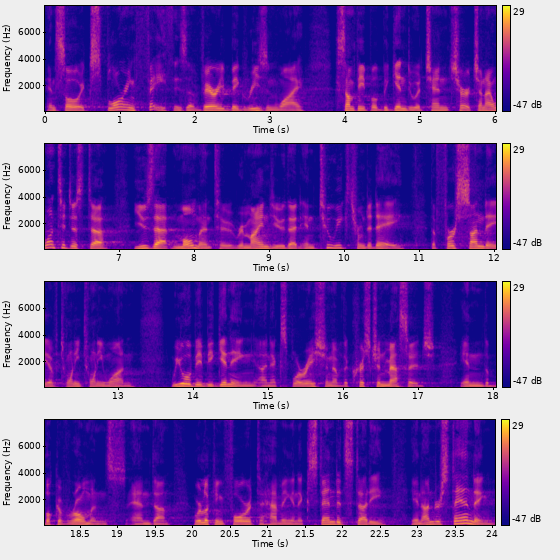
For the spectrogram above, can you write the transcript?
And so, exploring faith is a very big reason why some people begin to attend church. And I want to just uh, use that moment to remind you that in two weeks from today, the first Sunday of 2021, we will be beginning an exploration of the Christian message in the book of Romans. And um, we're looking forward to having an extended study in understanding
